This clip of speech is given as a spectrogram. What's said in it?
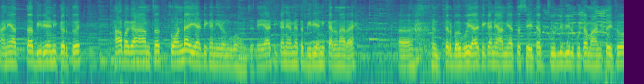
आणि आत्ता बिर्याणी करतोय. हा बघा हा आमचा चोंडा आहे या ठिकाणी रंगभाऊंचा ते या ठिकाणी आम्ही आता बिर्याणी करणार आहे. तर बघू या ठिकाणी आम्ही आता सेटअप चुली बिल कुठं मांडतोय तो.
